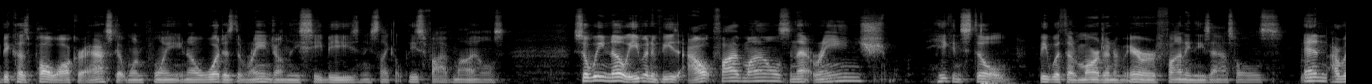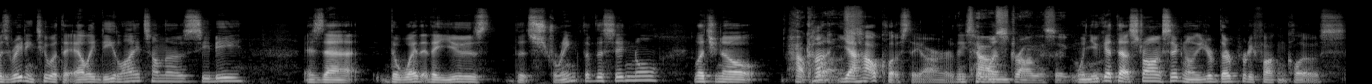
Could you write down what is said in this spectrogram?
because Paul Walker asked at one point, you know, what is the range on these CBs? And he's like, at least five miles. So we know even if he's out five miles in that range, he can still be with a margin of error finding these assholes. And I was reading too with the LED lights on those CB is that the way that they use the strength of the signal lets you know How close. yeah how close they are. They How when, strong the signal. when you get that strong signal, you're they're pretty fucking close.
